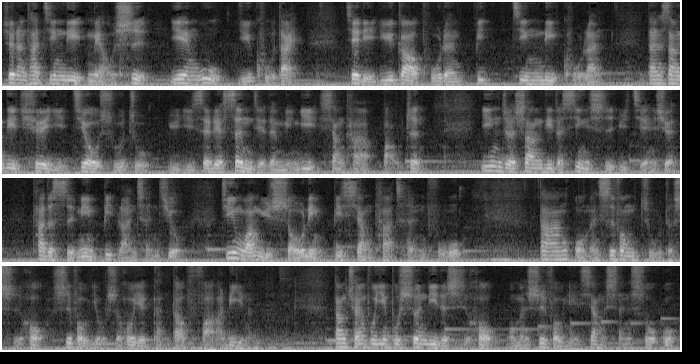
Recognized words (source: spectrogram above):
虽然他经历藐视、厌恶与苦待，这里预告仆人必经历苦难，但上帝却以救赎主与以色列圣洁的名义向他保证，因着上帝的信实与拣选，他的使命必然成就，君王与首领必向他臣服。当我们侍奉主的时候，是否有时候也感到乏力呢？当传福音不顺利的时候，我们是否也向神说过：“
